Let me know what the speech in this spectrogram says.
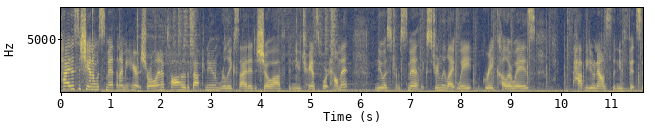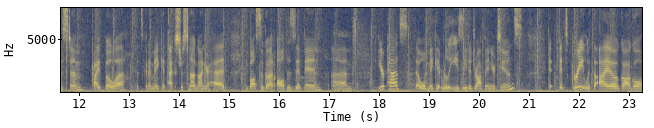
Hi, this is Shannon with Smith, and I'm here at Shoreline of Tahoe this afternoon. I'm really excited to show off the new Transport helmet, newest from Smith, extremely lightweight, great colorways. Happy to announce the new fit system by BOA that's going to make it extra snug on your head. You've also got all the zip-in um, ear pads that will make it really easy to drop in your tunes. It fits great with the I/O goggle,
